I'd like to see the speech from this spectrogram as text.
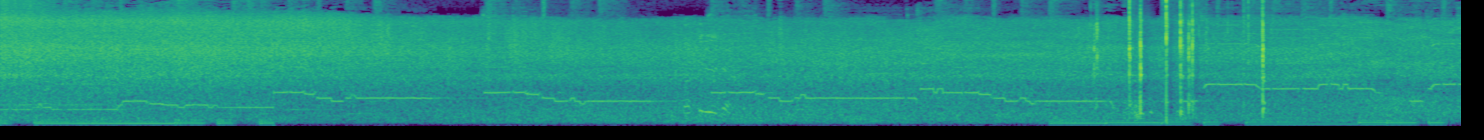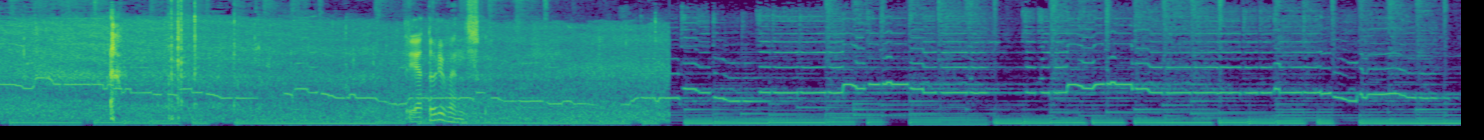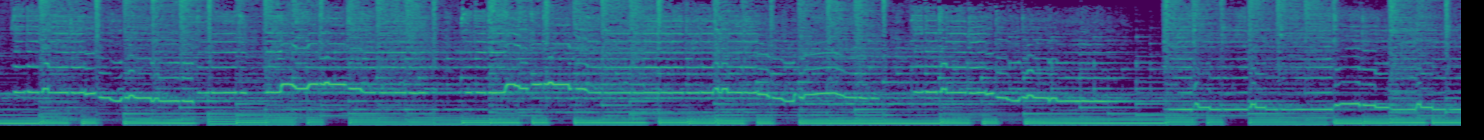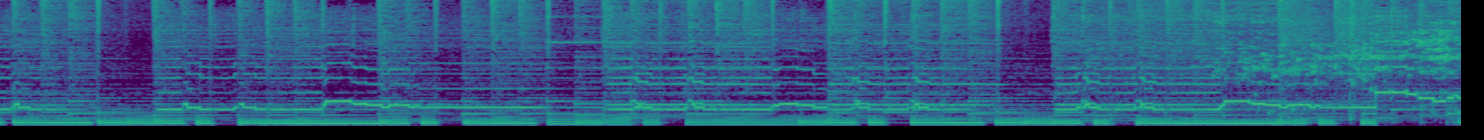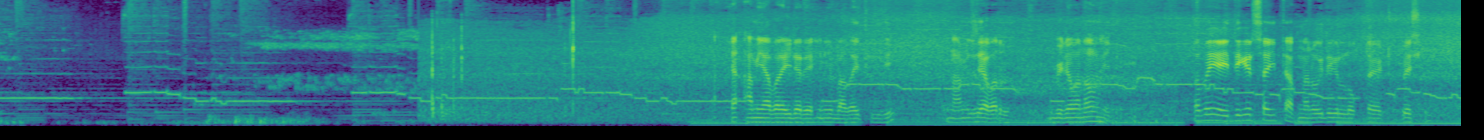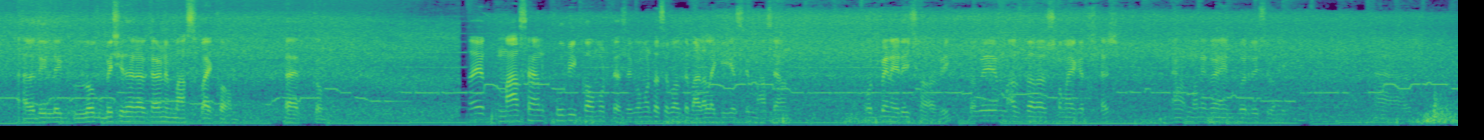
Я то ревенску. আমি আবার এইটা রেহিনি বাজাই থুইছি। আমি যে আবার ভিডিও বানাও হইতে তবে এই দিকের সাইডটা আপনার ওই দিকের লোকটা একটু বেশি। আর ওদিকে লে- লোক বেশি থাকার কারণে মাছ পায় কম প্রায় কম। তাই হোক, মাছ এখন খুবই কম উঠতেছে। কম উঠতেছে বলতে ভাড়া লাগিয়ে গেছে মাছ এখন উঠবে না এটাই স্বাভাবিক। তবে মাছ ধরার সময় শেষ। এখন মনে করেন করে ভাই আর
